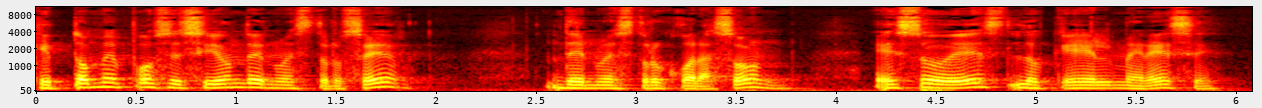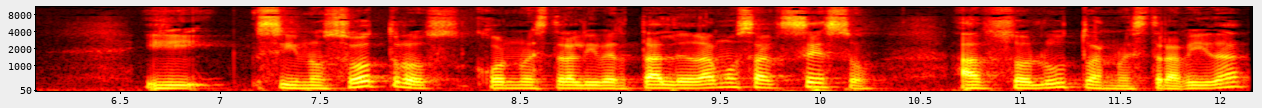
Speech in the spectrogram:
que tome posesión de nuestro ser, de nuestro corazón. Eso es lo que Él merece. Y si nosotros con nuestra libertad le damos acceso absoluto a nuestra vida,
